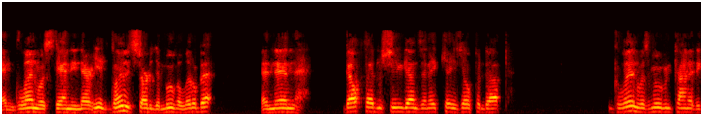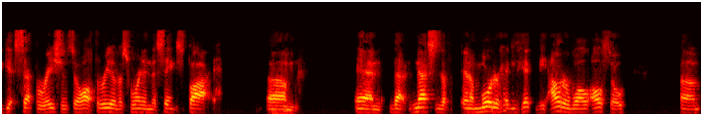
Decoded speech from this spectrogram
and Glen was standing there. He had, Glen had started to move a little bit, and then belt-fed machine guns and AKs opened up. Glen was moving kind of to get separation, so all three of us weren't in the same spot. Um, and that next, and a mortar had hit the outer wall also. Um,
